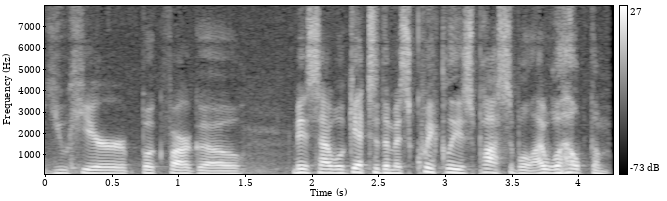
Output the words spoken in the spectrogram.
You hear Bookvar go, Miss, I will get to them as quickly as possible. I will help them.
